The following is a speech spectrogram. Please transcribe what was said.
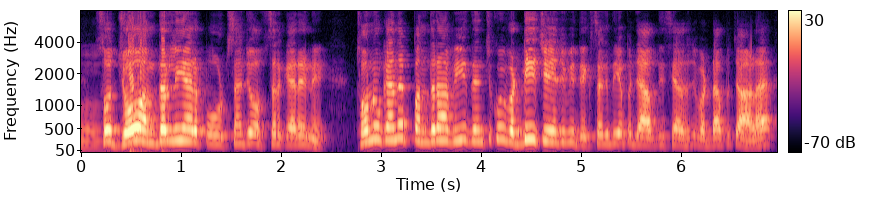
ਹੂੰ, ਸੋ ਜੋ ਅੰਦਰਲੀਆਂ ਰਿਪੋਰਟਸ ਹੈ ਜੋ ਅਫਸਰ ਕਹਿ ਰਹੇ ਨੇ ਤੁਹਾਨੂੰ ਕਹਿੰਦੇ 15-20 ਦਿਨ ਚ ਕੋਈ ਵੱਡੀ ਚੇਂਜ ਵੀ ਦਿਖ ਸਕਦੀ ਹੈ ਪੰਜਾਬ ਦੀ ਸਿਆਸਤ 'ਚ ਵੱਡਾ ਭੁਚਾਲ ਹੈ।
